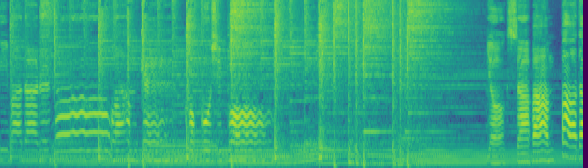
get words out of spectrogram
이 바다를 너와 함께 걷고 싶어. 역사 밤바다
